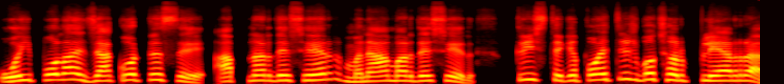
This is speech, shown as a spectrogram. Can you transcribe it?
ওই পোলায় যা করতেছে আপনার দেশের মানে আমার দেশের ত্রিশ থেকে পঁয়ত্রিশ বছর প্লেয়াররা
